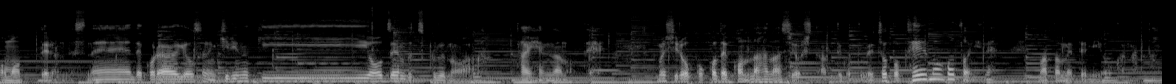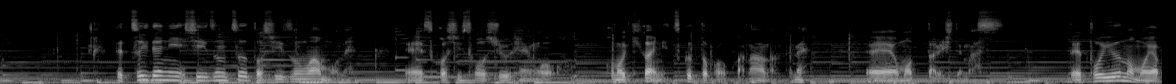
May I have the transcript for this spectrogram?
思ってるんですね。で、これは要するに切り抜きを全部作るのは大変なので、むしろここでこんな話をしたってことで、ちょっとテーマごとにね、まとめてみようかなと。で、ついでにシーズン2とシーズン1もね、えー、少し総集編をこの機会に作っとこうかななんてね、えー、思ったりしてます。で、というのもやっ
